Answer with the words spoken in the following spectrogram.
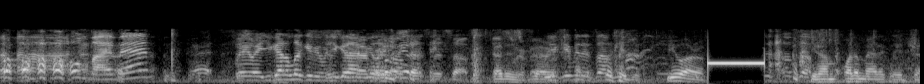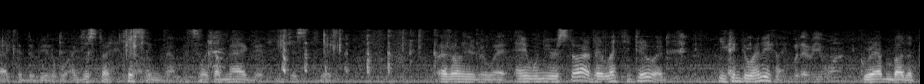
oh my man. Wait, wait, you gotta look at me when you get out. You're like, Set this up. That is Will very. you give me the thumbs Look up? at you. You are a. Thumbs up. You know, I'm automatically attracted to beautiful. I just start kissing them. It's like a magnet. You just kiss. I don't even wait. And when you're a star, they let you do it. You can do anything. Whatever you want. Grab them by the. P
